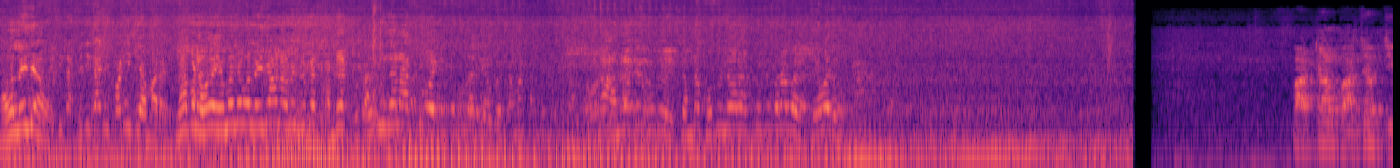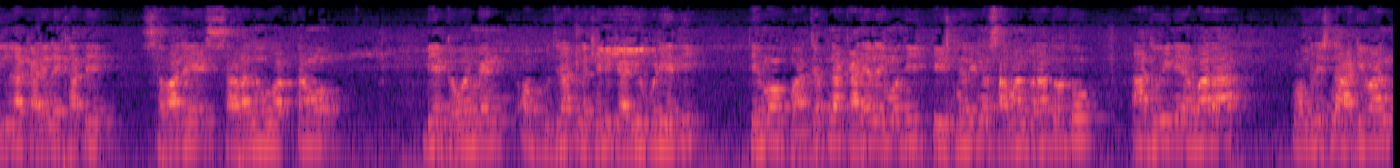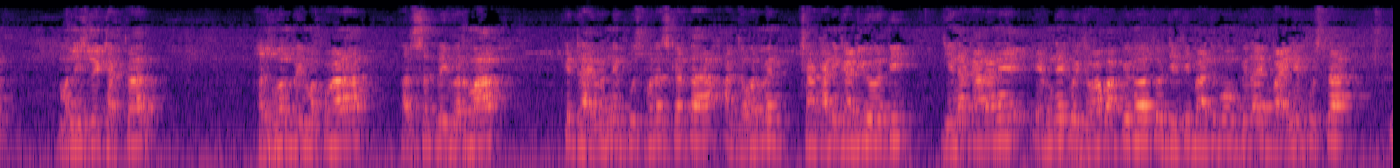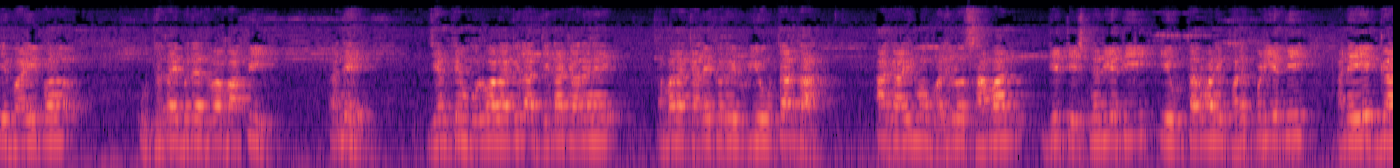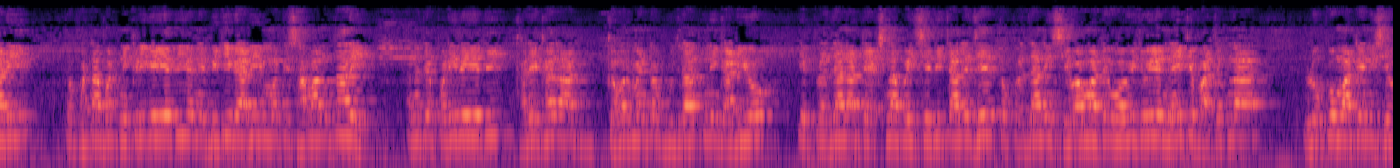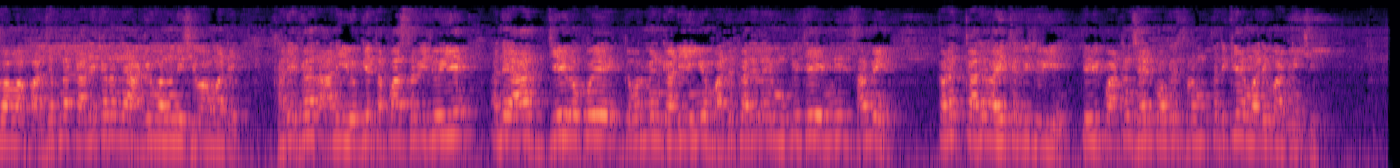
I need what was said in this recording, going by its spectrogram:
હવે લઈ જાઓ. બીજી ગાડી પડી છે અમારે. ના પણ હવે એમાં લઈ જાઓ ને અમે શું કે તમને લાગતું હોય. પાટણ ભાજપ જિલ્લા કાર્યાલય ખાતે સવારે સાડા નવ વાગતામાં બે ગવર્મેન્ટ ઓફ ગુજરાત લખેલી ગાડીઓ પડી હતી. તેમાં ભાજપના કાર્યાલયમાંથી સ્ટેશનરીનો સામાન ભરાતો હતો. આ જોઈને અમારા કોંગ્રેસના આગેવાન મનીષભાઈ ઠક્કર હરગોનભાઈ મકવાણા, હર્ષદભાઈ વર્મા એ ડ્રાઈવરને પૂછપરછ કરતા આ ગવર્મેન્ટ શાખાની ગાડીઓ હતી, જેના કારણે એમને કોઈ જવાબ આપ્યો ન હતો. જેથી બાજુમાં ઉભેલા એક ભાઈને પૂછતા, એ ભાઈ પણ ઉદ્ધતાઈ ભર્યા જવાબ આપી. અને જેમ તેમ બોલવા લાગેલા, જેના કારણે અમારા કાર્યકરોએ વીડિયો ઉતારતા, આ ગાડીમાં ભરેલો સામાન, જે સ્ટેશનરી હતી, એ ઉતારવાની ફરજ પડી હતી. અને એક ગાડી તો ફટાફટ નીકળી ગઈ હતી અને બીજી ગાડીમાંથી સામાન ઉતારી અને તે પડી રહી હતી. ખરેખર આ ગવર્મેન્ટ ઓફ ગુજરાતની ગાડીઓ એ પ્રજાના ટેક્સના પૈસેથી ચાલે છે. તો પ્રજાની સેવા માટે હોવી જોઈએ નહીં કે ભાજપના લોકો માટેની સેવામાં, ભાજપના કાર્યકર અને આગેવાનોની સેવા માટે. ખરેખર આની યોગ્ય તપાસ થવી જોઈએ અને આ જે લોકોએ ગવર્મેન્ટ ગાડી અહીંયા ભાજપ કાર્યાલય મોકલી છે, એમની સામે કડક કાર્યવાહી કરવી જોઈએ. તેવી પાટણ શહેર કોંગ્રેસ પ્રમુખ તરીકે અમારી માગણી છે.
